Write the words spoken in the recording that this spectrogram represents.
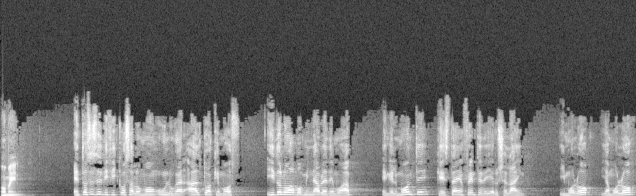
Amén. Entonces edificó Salomón un lugar alto a Quemos, ídolo abominable de Moab en el monte que está enfrente de Jerusalén, y Moloch y Amoloch,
